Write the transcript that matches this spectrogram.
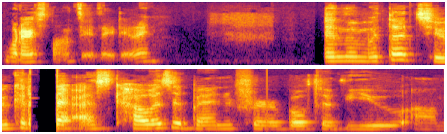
what our sponsors are doing. And then with that too, could I ask how has it been for both of you um,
